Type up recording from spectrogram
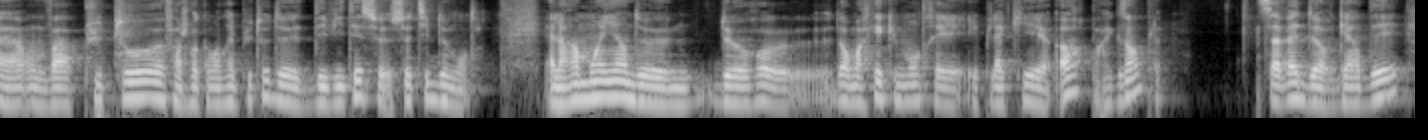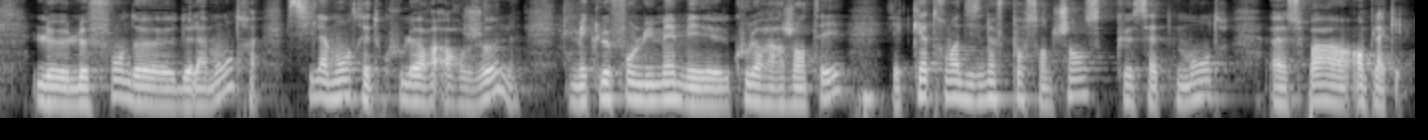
Euh, on va plutôt, enfin je recommanderais plutôt d'éviter ce, ce, type de montre. Alors un moyen de de, de remarquer qu'une montre est, est plaquée or, par exemple, ça va être de regarder le, fond de, la montre. Si la montre est de couleur or jaune, mais que le fond lui-même est de couleur argentée, il y a 99% de chances que cette montre euh, soit en plaqué.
